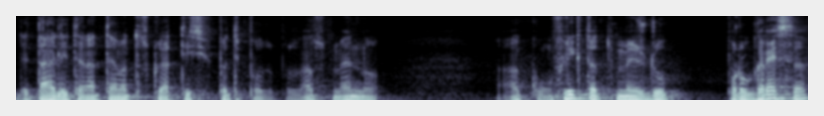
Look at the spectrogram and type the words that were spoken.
детайлите на темата, с която ти си в пъти по-запознат от мен, но конфликтът между прогреса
